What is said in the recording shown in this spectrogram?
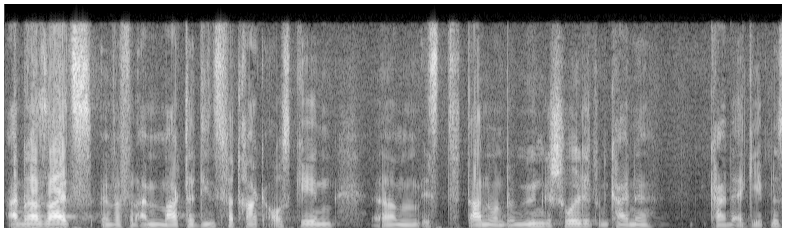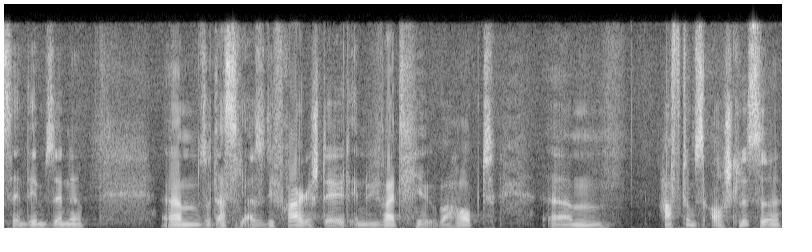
Andererseits, wenn wir von einem Maklerdienstvertrag ausgehen, ähm, ist da nur ein Bemühen geschuldet und keine, keine Ergebnisse in dem Sinne ähm, sodass sich also die Frage stellt, inwieweit hier überhaupt ähm, Haftungsausschlüsse,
